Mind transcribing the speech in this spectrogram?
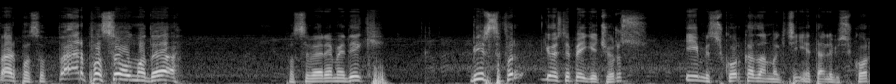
Ver pası. Ver pası olmadı. Pası veremedik. 1-0 Göztepe'ye geçiyoruz. İyi bir skor kazanmak için yeterli bir skor.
